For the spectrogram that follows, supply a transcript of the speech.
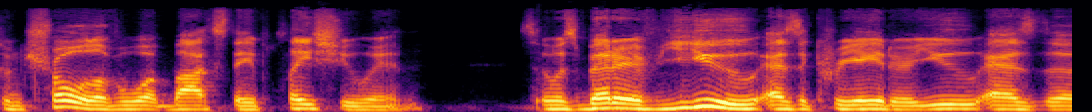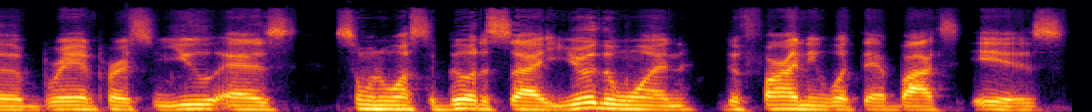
control over what box they place you in. So it's better if you, as a creator, you as the brand person, you as someone who wants to build a site, you're the one defining what that box is.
